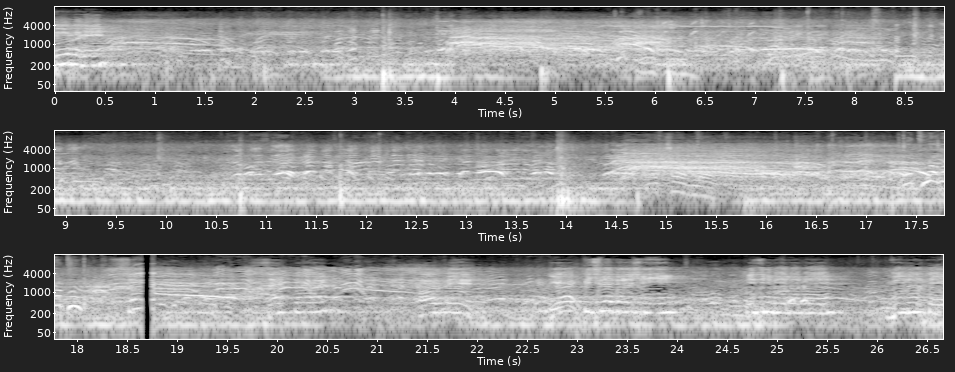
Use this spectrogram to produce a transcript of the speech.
दूर रहे। ब्लॉक सेट पॉइंट और एट ये पिछले वर्ष ही इसी मेले में विनर थे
